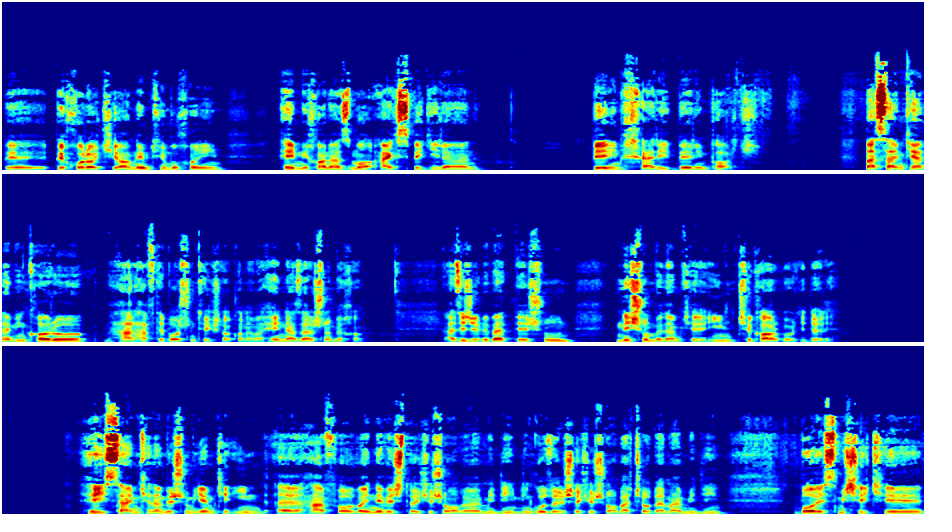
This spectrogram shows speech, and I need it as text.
به, به خوراکی هم نمی‌تونیم بخوریم. هی می‌خوان از ما عکس بگیرن. بریم خرید بریم پارک. من سعی کردم این کار رو هر هفته باشون تکرار کنم و هی نظرشون رو بخوام. از یه به بعد بهشون نشون بدم که این چه کاربردی داره. هی سعی کردم بهشون میگم که این حرفا و این نوشتهایی که شما به من میدین این گزارشهایی که شما بچه ها به من میدین باعث میشه که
